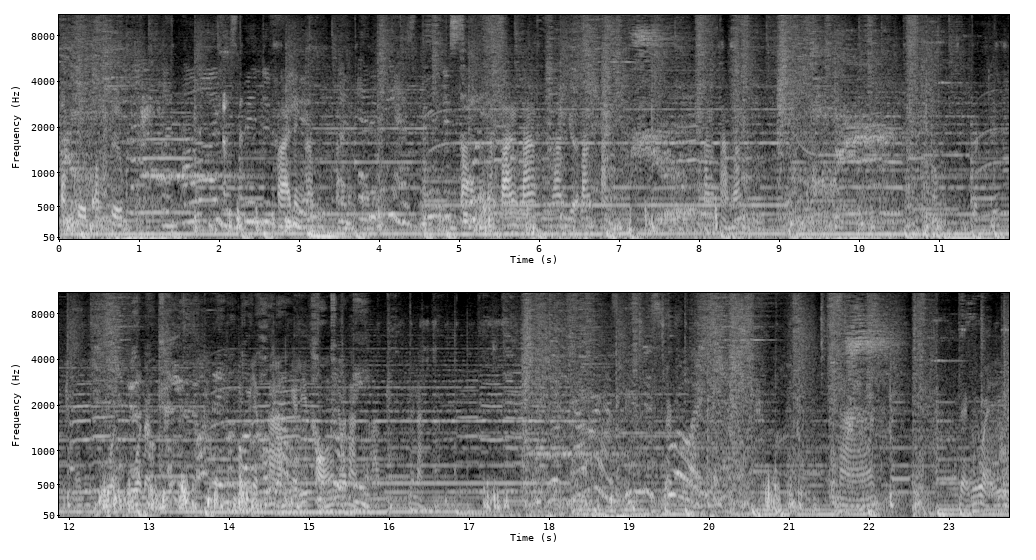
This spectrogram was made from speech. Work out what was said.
ออกเดิมออกเดิมตายหนึ่งครับตายหนึ่งตายหนึ่งล่างล่างล่างเยอะล่างสามล่างสามล่างสี่ตัวตัวนะป้อมเลนมังกผมรเพียของสามเราเพียที่สองถูกเยโจอะมหนักตีครับ แบ่งไม่ไหว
